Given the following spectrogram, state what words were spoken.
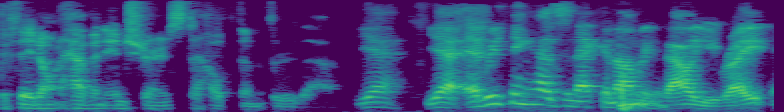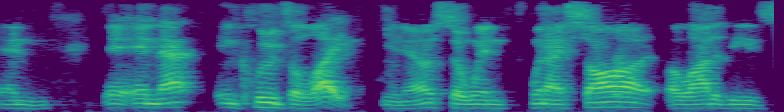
If they don't have an insurance to help them through that. Yeah. Yeah. Everything has an economic value, right? And, and that includes a life, you know? So when, when I saw a lot of these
